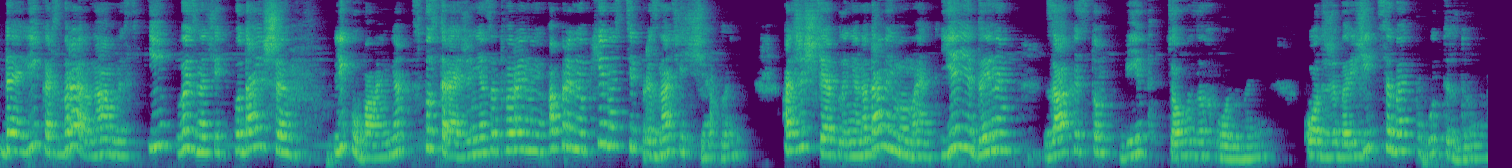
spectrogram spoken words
де лікар збере анамнез і визначить подальше лікування, спостереження за твариною, а при необхідності призначить щеплення. Адже щеплення на даний момент є єдиним захистом від цього захворювання. Отже, бережіть себе та будьте здорові.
